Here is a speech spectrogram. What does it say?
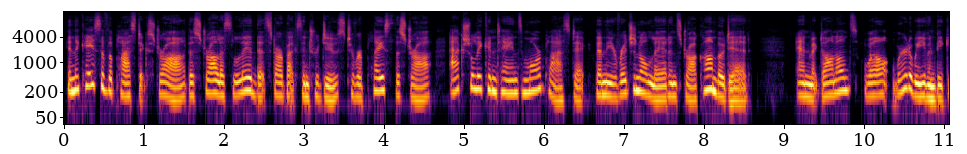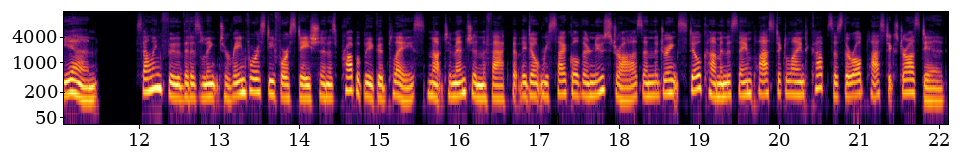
In the case of the plastic straw, the strawless lid that Starbucks introduced to replace the straw actually contains more plastic than the original lid and straw combo did. And McDonald's, well, where do we even begin? Selling food that is linked to rainforest deforestation is probably a good place, not to mention the fact that they don't recycle their new straws and the drinks still come in the same plastic lined cups as their old plastic straws did.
